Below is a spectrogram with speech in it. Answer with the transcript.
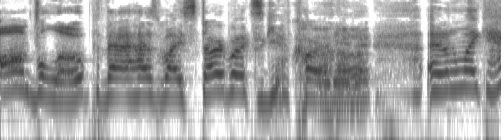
envelope that has my Starbucks gift card Uh-huh. in it, and I'm like, hey,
